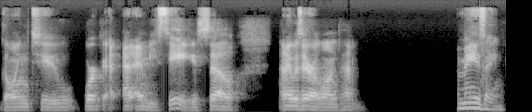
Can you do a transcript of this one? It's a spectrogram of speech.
going to work at, at nbc so and i was there a long time. Amazing.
